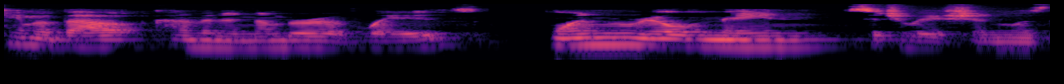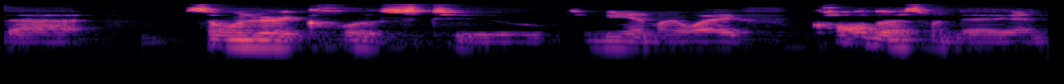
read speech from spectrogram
came about kind of in a number of ways. One real main situation was that someone very close to, to me and my wife called us one day and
